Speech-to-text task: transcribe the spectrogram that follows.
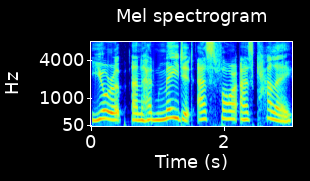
Europe and had made it as far as Calais,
